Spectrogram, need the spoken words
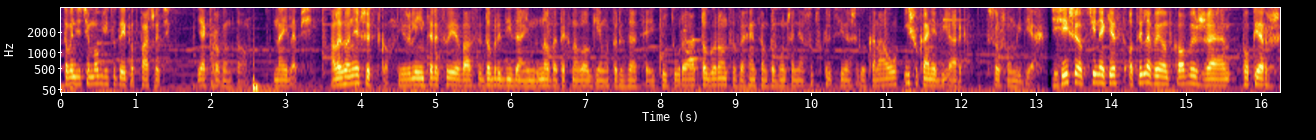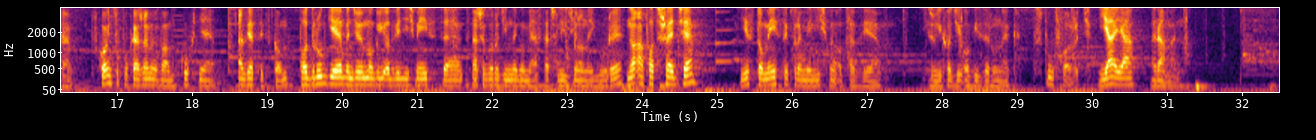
to będziecie mogli tutaj podpatrzeć, jak robią to najlepsi. Ale to nie wszystko. Jeżeli interesuje Was dobry design, nowe technologie, motoryzacja i kultura, to gorąco zachęcam do włączenia subskrypcji naszego kanału i szukania The w social mediach. Dzisiejszy odcinek jest o tyle wyjątkowy, że po pierwsze, w końcu pokażemy Wam kuchnię azjatycką. Po drugie, będziemy mogli odwiedzić miejsce z naszego rodzinnego miasta, czyli z Zielonej Góry. No a po trzecie, jest to miejsce, które mieliśmy okazję, jeżeli chodzi o wizerunek, współtworzyć. Jaja Ramen.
